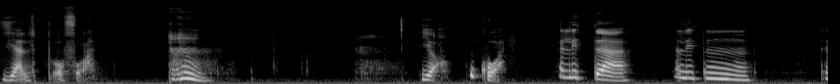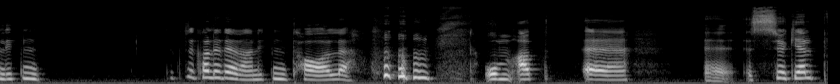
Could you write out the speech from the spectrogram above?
hjelp å få. Ja, OK. En, litt, en liten En liten Hva skal jeg kalle det? En liten tale om at eh, eh, Søk hjelp,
